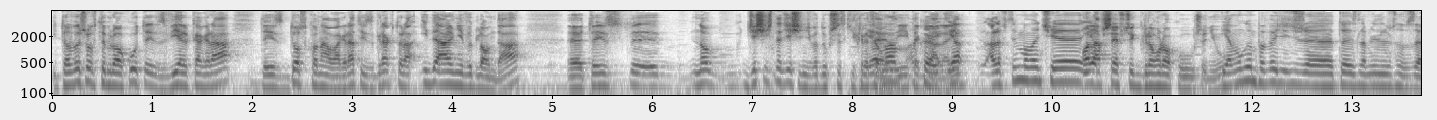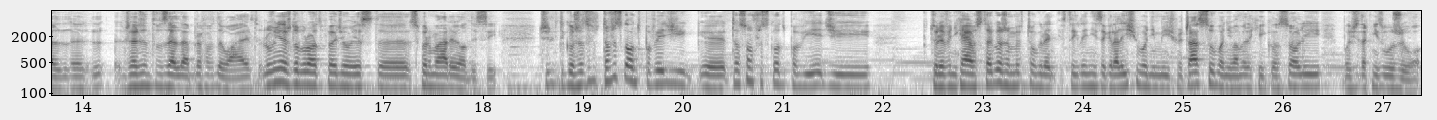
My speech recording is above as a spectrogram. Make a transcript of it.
I to wyszło w tym roku, to jest wielka gra, to jest doskonała gra, to jest gra, która idealnie wygląda. E, To jest y, no 10 na 10 według wszystkich recenzji Ja mam, i tak okej, dalej. ja, ale w tym momencie... Olaf Szewczyk grą roku uczynił. Ja mógłbym powiedzieć, że to jest dla mnie Legend of Zelda, Legend of Zelda Breath of the Wild. Również dobrą odpowiedzią jest e, Super Mario Odyssey. Czyli tylko, że to wszystko odpowiedzi, e, to są wszystko odpowiedzi, które wynikają z tego, że my w, tą grę, w tej grę nie zagraliśmy, bo nie mieliśmy czasu, bo nie mamy takiej konsoli, bo się tak nie złożyło.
